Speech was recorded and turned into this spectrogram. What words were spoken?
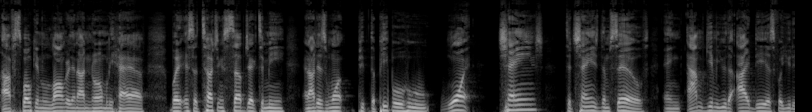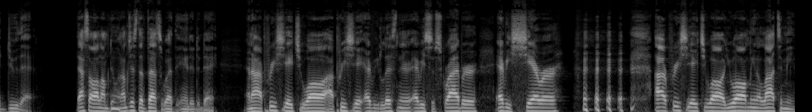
I've spoken longer than I normally have, but it's a touching subject to me, and I just want p- the people who want change to change themselves, and I'm giving you the ideas for you to do that. That's all I'm doing. I'm just a vessel at the end of the day. And I appreciate you all. I appreciate every listener, every subscriber, every sharer. I appreciate you all. You all mean a lot to me.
